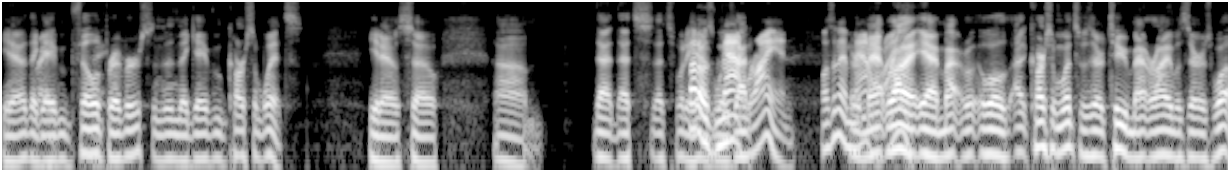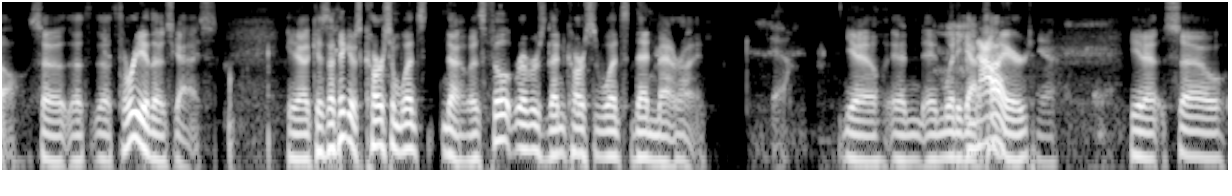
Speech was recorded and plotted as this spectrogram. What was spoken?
You know, they Right, gave him Philip Rivers, and then they gave him Carson Wentz. You know, so um, that that's that's what I he thought it was Matt Ryan, wasn't it? Matt, Matt, Ryan. yeah. Matt, well, uh, Carson Wentz was there too. Matt Ryan was there as well. So the the three of those guys, you know, because I think it was Carson Wentz. No, it was Philip Rivers, then Carson Wentz, then Matt Ryan. Yeah. You know, and and when he got Now- hired, Yeah. You know, so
